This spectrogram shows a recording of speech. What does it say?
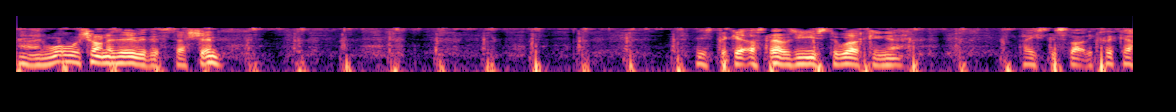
And what we're trying to do with this session is to get ourselves used to working at paces slightly quicker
